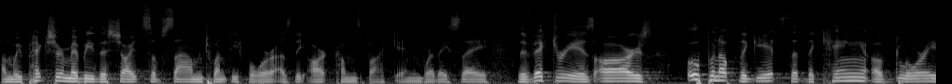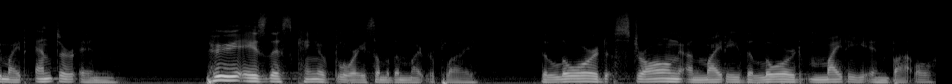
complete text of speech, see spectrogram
And we picture maybe the shouts of Psalm 24 as the ark comes back in, where they say, The victory is ours. Open up the gates that the King of glory might enter in. Who is this King of glory? Some of them might reply. The Lord strong and mighty, the Lord mighty in battle.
